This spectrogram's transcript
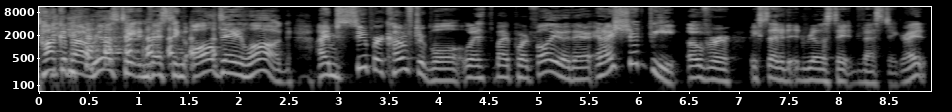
talk about real estate investing all day long. I'm super comfortable with my portfolio there and I should be over excited in real estate investing, right?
